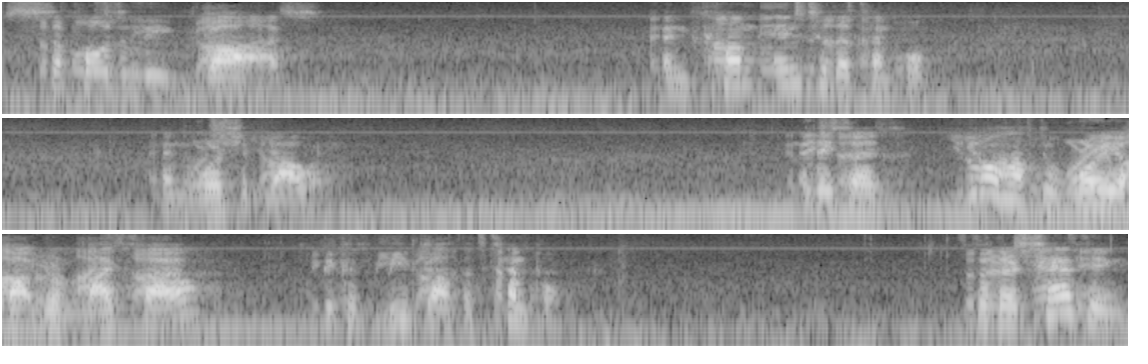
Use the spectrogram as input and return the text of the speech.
supposedly gods and come into the temple and worship Yahweh. And they said, You don't have to worry about your lifestyle because we've got the temple. So they're chanting,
